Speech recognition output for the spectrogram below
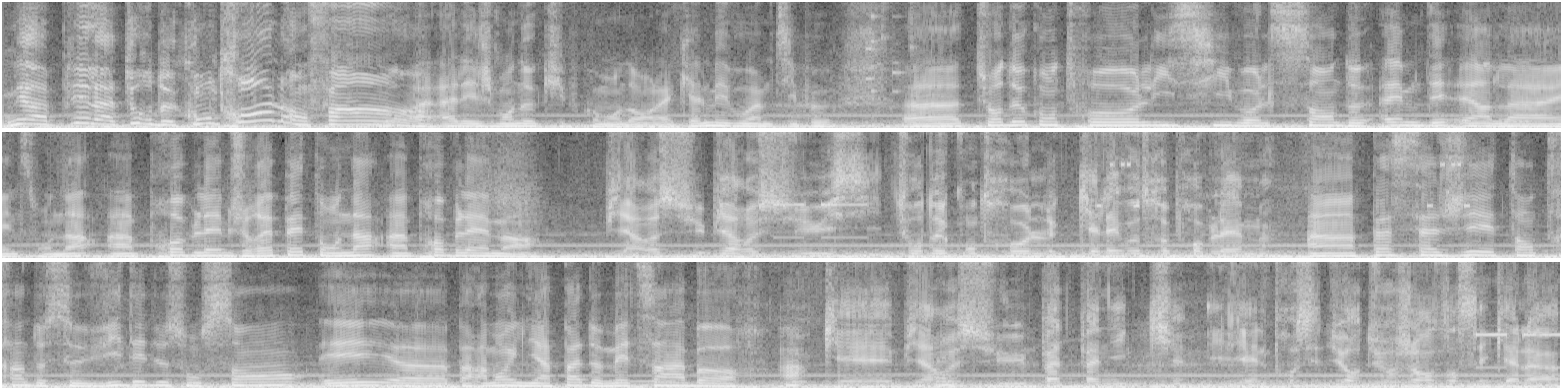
mais appelez la tour de contrôle, enfin Bon, allez, je m'en occupe, commandant. Là, calmez-vous un petit peu. Euh, tour de contrôle, ici, vol 100 de MD Airlines. On a un problème. Je répète, on a un problème. Bien reçu, bien reçu. Ici, tour de contrôle. Quel est votre problème? Un passager est en train de se vider de son sang et euh, apparemment il n'y a pas de médecin à bord. Ok, bien reçu, pas de panique. Il y a une procédure d'urgence dans ces cas-là.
